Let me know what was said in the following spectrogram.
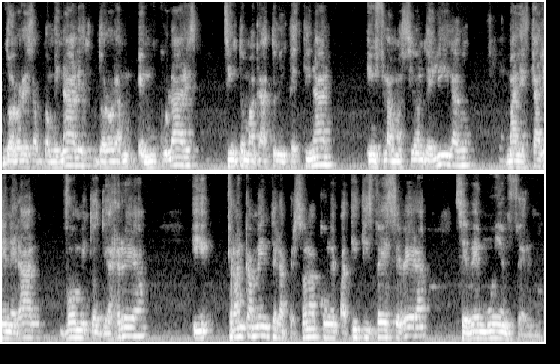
dolores abdominales, dolores musculares, síntomas gastrointestinal, inflamación del hígado, malestar general, vómitos, diarrea y francamente la persona con hepatitis B severa se ve muy enferma.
